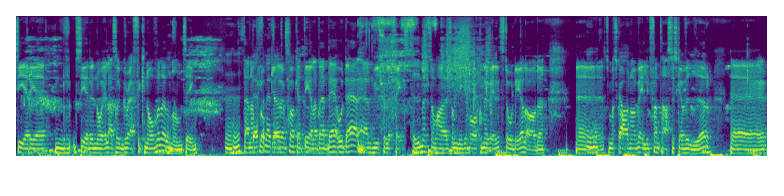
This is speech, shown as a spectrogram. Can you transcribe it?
serie, serienovel, alltså graphic novel eller någonting. Den har plockat, definitivt. plockat delar där. Det, och där är visual effects-teamet som, har, som ligger bakom en väldigt stor del av det. Eh, Som har skapat Ja. några väldigt fantastiska vyer. Eh,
